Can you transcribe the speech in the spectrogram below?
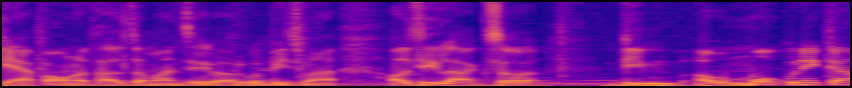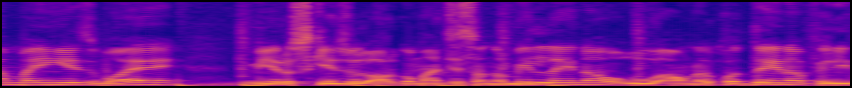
ग्याप आउन थाल्छ मान्छेहरूको बिचमा। अल्छी लाग्छ। डिम अब म कुनै काममा इङ्गेज भएँ मेरो स्केड्युल अर्को मान्छेसँग मिल्दैन ऊ आउन खोज्दैन फेरि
